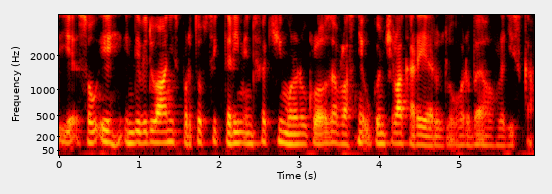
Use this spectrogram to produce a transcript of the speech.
jsou i individuální sportovci, kterým infekční mononukleóza vlastně ukončila kariéru z dlouhodobého hlediska.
